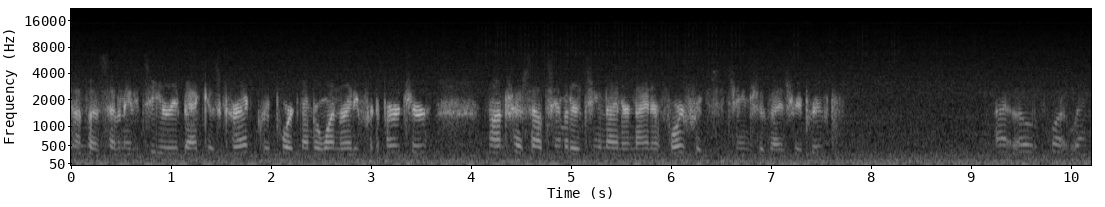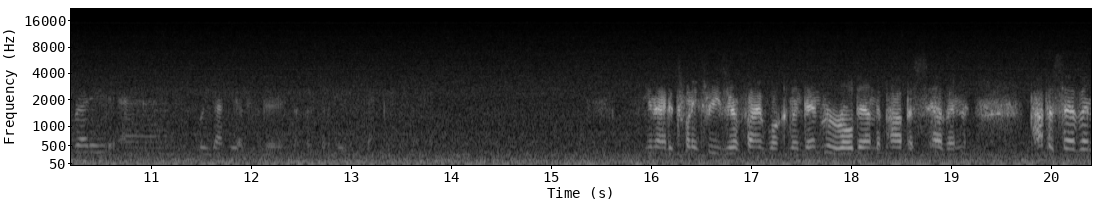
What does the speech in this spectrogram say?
Southwest 782, your readback is correct. Report number one ready for departure. Montrose altimeter 29904, frequency change advisory approved. Alright, roll report when ready, and we got the upstairs. Southwest 782, thanks. United 2305, welcome to Denver. Roll down to Papa 7. Papa 7,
